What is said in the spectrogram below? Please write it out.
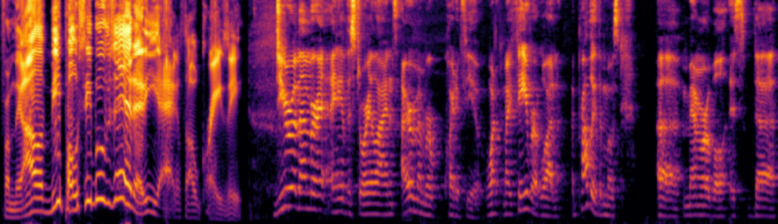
from the Isle of Mypos, he moves in and he acts so crazy. Do you remember any of the storylines? I remember quite a few. One, my favorite one, probably the most uh, memorable, is the.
